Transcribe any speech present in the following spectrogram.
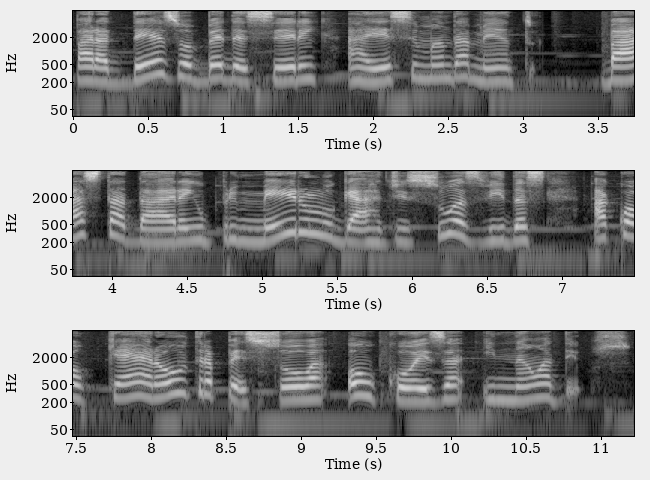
para desobedecerem a esse mandamento. Basta darem o primeiro lugar de suas vidas a qualquer outra pessoa ou coisa e não a Deus.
